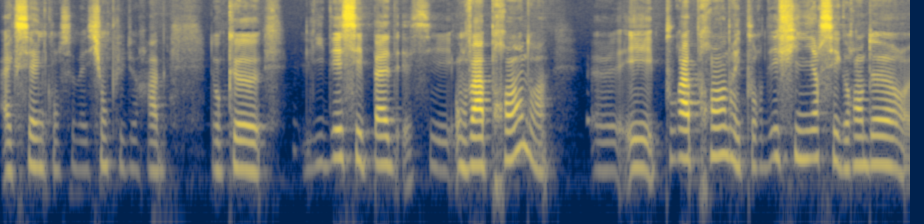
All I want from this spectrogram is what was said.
accès à une consommation plus durable. Donc euh, l'idée c'est pas c'est on va apprendre euh, et pour apprendre et pour définir ces grandeurs,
